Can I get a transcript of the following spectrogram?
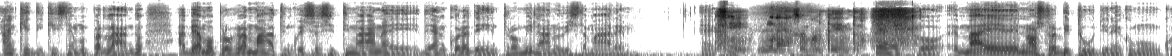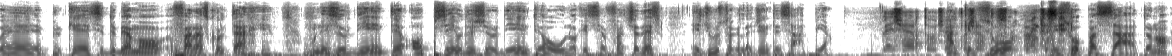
anche di chi stiamo parlando, abbiamo programmato in questa settimana ed è ancora dentro Milano Vista Mare. Ecco. Sì, bene, sono contento. Ecco, ma è nostra abitudine comunque, eh, perché se dobbiamo far ascoltare un esordiente o pseudo esordiente o uno che si affaccia adesso, è giusto che la gente sappia. Beh, certo, certo, anche certo, il, suo, il sì. suo passato, no?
